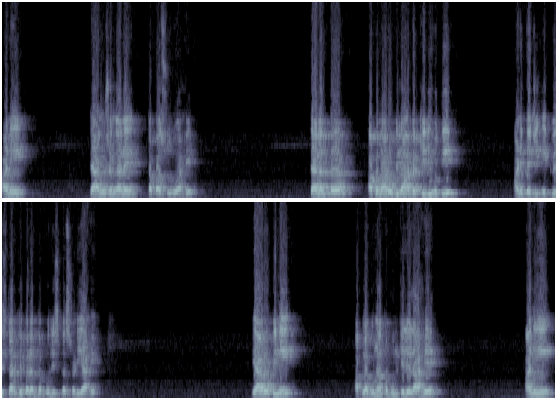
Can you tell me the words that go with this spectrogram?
आणि त्या अनुषंगाने तपास सुरू आहे. त्यानंतर आपण आरोपीला अटक केली होती आणि त्याची एकवीस तारखेपर्यंत पोलीस कस्टडी आहे. या आरोपींनी आपला गुन्हा कबूल केलेला आहे. आणि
